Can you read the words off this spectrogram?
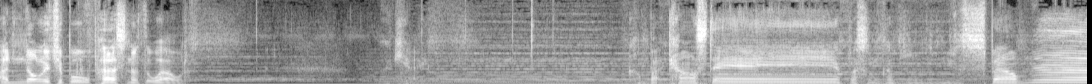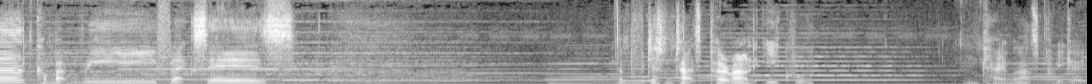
a knowledgeable person of the world. Combat casting. Plus some comes use a spell. Uh, combat reflexes. Number of additional attacks per round equal. Okay, well that's pretty good.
